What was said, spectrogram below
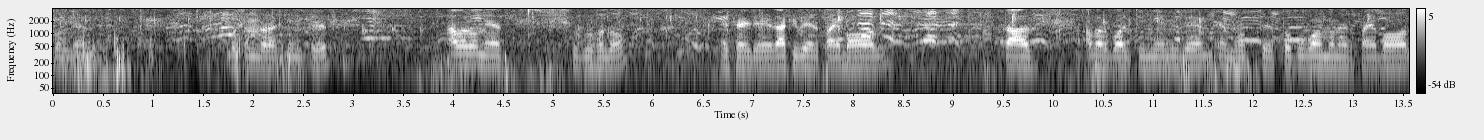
করলেন বসুন্ধরা কিংসের আবারও ম্যাচ শুরু হলো। এ সাইডে রাকিবের পায়ে বল তাজ আবার বলটি নিয়ে নিলেন। এই মুহূর্তে তপু বর্মনের পায়ে বল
